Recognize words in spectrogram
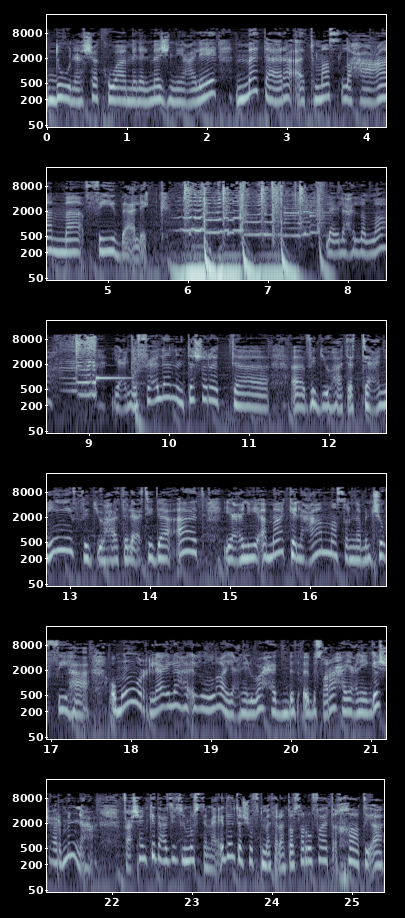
دون شكوى من المجني عليه متى رأت مصلحة عامة في ذلك. لا إله إلا الله. يعني فعلا انتشرت آه، آه، فيديوهات التعنيف فيديوهات الاعتداءات. يعني أماكن عامة صرنا بنشوف فيها أمور لا إله إلا الله. يعني الواحد بصراحة يعني يقشعر منها. فعشان كذا عزيزي المستمع إذا أنت شفت مثلا تصرفات خاطئة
